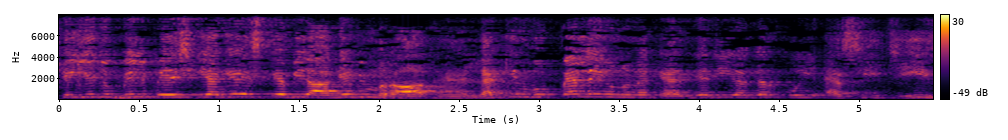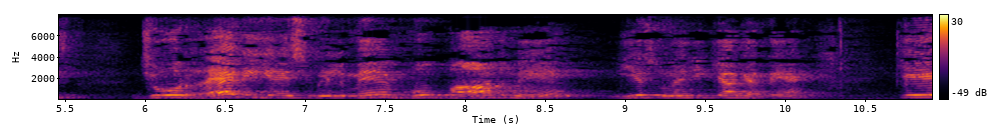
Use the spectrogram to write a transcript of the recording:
कि ये जो बिल पेश किया गया, इसके अभी आगे भी मरात हैं, लेकिन वो पहले ही उन्होंने कह दिया जी, अगर कोई ऐसी चीज़ जो रह गई है इस बिल में, वो बाद में, ये सुने जी क्या कहते हैं? कि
